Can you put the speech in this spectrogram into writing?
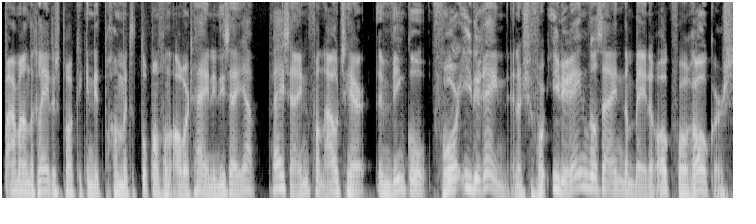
Paar maanden geleden sprak ik in dit programma met de topman van Albert Heijn. En die zei, ja, wij zijn van oudsher een winkel voor iedereen. En als je voor iedereen wil zijn, dan ben je er ook voor rokers.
